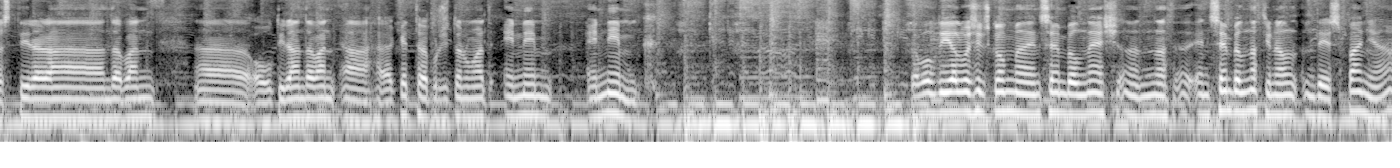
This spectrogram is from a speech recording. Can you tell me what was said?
es tirarà endavant eh, o el tirarà endavant eh, aquest projecte anomenat Enem, Enemc, que vol dir alguna cosa com Ensemble, Nash, Na Ensemble Nacional d'Espanya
